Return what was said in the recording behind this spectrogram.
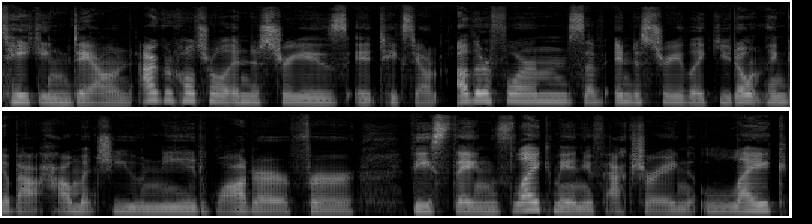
taking down agricultural industries, it takes down other forms of industry. Like, you don't think about how much you need water for these things like manufacturing, like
